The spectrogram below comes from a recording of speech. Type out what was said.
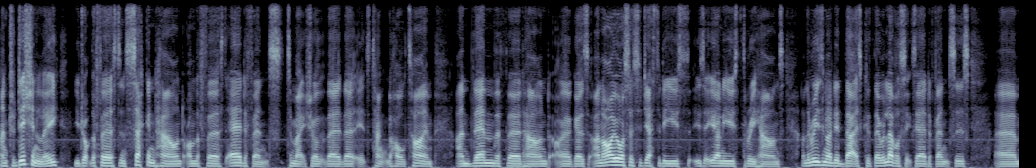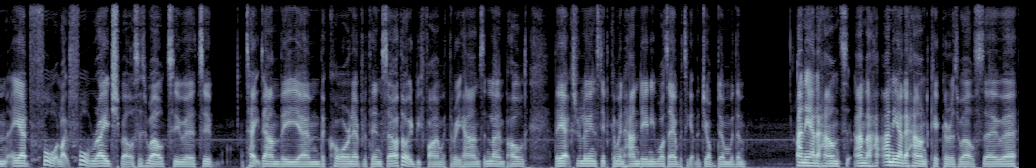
and traditionally, you drop the first and second hound on the first air defense to make sure that they're, they're, it's tanked the whole time, and then the third hound uh, goes. And I also suggested he use is he only used three hounds, and the reason I did that is because they were level six air defenses. Um, he had four like four rage spells as well to uh, to take down the um, the core and everything. So I thought he'd be fine with three hounds. And lo and behold, the extra loons did come in handy, and he was able to get the job done with them. And he had a hound and a, and he had a hound kicker as well. So uh,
